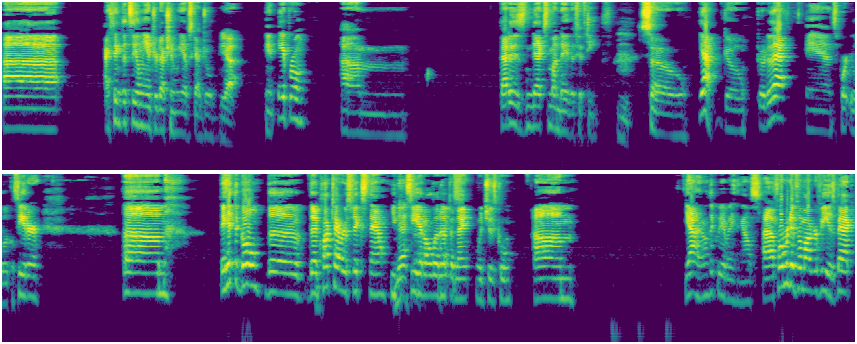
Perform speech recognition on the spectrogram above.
Uh, I think that's the only introduction we have scheduled yeah. in April. Um, that is next Monday, the fifteenth. Hmm. So yeah, go go to that and support your local theater. Um, they hit the goal. the The clock tower is fixed now. You can see it all lit up at night, which is cool. Um, yeah, I don't think we have anything else. Uh, Formative filmography is back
